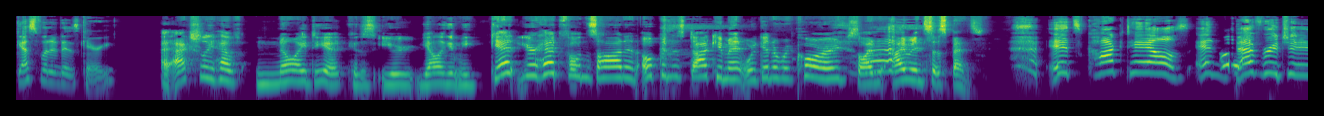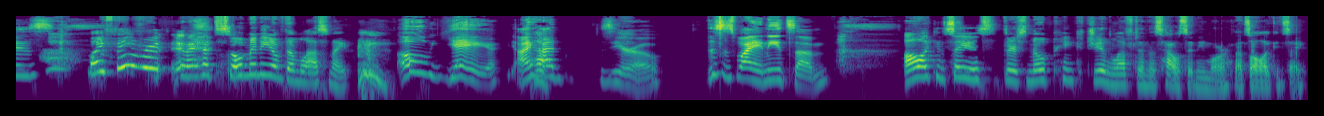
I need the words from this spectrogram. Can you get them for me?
guess what it is, Carrie? I actually have no idea because you're yelling at me, get your headphones on and open this document. We're going to record. So I'm, I'm in suspense. It's cocktails and oh. beverages. My favorite. And I had so many of them last night. oh, yay. I had zero. This is why I need some. All I can say is there's no pink gin left in this house anymore. That's all I can say.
